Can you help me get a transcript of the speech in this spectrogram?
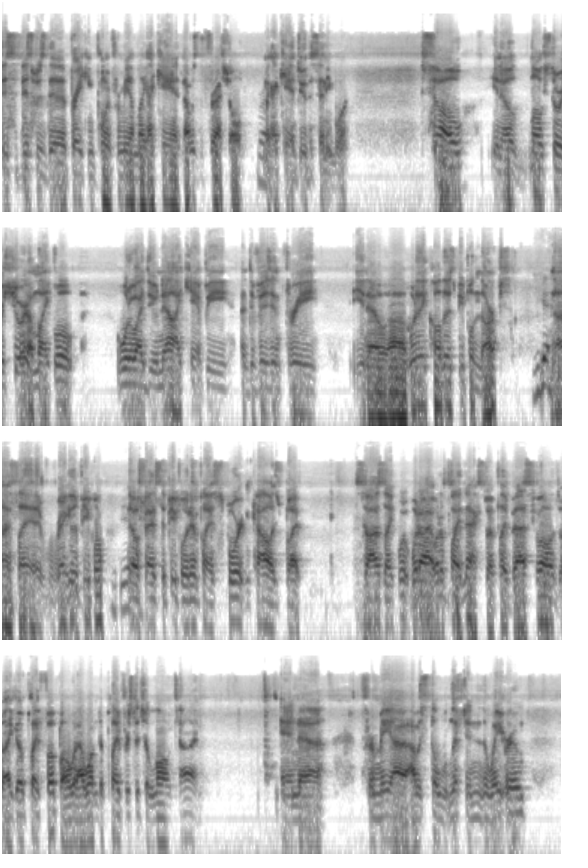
this this was the breaking point for me. I'm like, I can't. That was the threshold. Right. Like, I can't do this anymore. So, you know, long story short, I'm like, well, what do I do now? I can't be a Division three. You know, uh, what do they call those people? NARPs Yeah. non-athletic, regular people. Yeah. No offense to people who didn't play a sport in college, but so I was like, what, what do I want to play next? Do I play basketball? Or do I go play football? What I wanted to play for such a long time, and uh, for me, I, I was still lifting in the weight room.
